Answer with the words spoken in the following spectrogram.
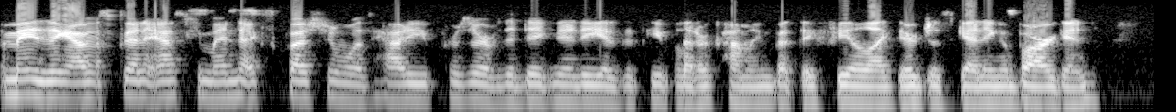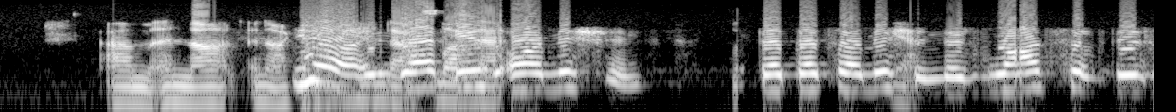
Amazing. I was going to ask you, my next question was how do you preserve the dignity of the people that are coming, but they feel like they're just getting a bargain um, and not, and not Yeah, and that is that. our mission. That, that's our mission. Yeah. There's lots of, there's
